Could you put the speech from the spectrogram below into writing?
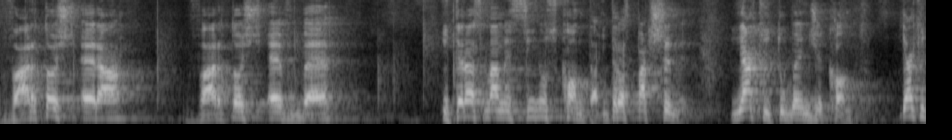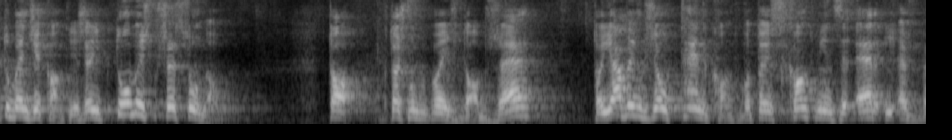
Wartość RA, wartość FB. I teraz mamy sinus kąta. I teraz patrzymy, jaki tu będzie kąt. Jaki tu będzie kąt? Jeżeli tu byś przesunął, to ktoś mógłby powiedzieć, dobrze, to ja bym wziął ten kąt, bo to jest kąt między R i FB.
